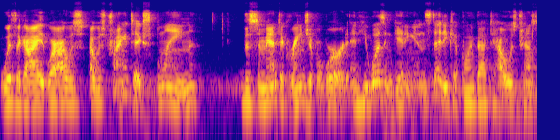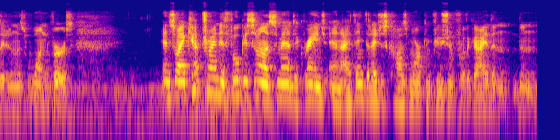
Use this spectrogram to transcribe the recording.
with a guy where i was i was trying to explain the semantic range of a word, and he wasn't getting it. Instead, he kept going back to how it was translated in this one verse. And so I kept trying to focus in on the semantic range, and I think that I just caused more confusion for the guy than than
